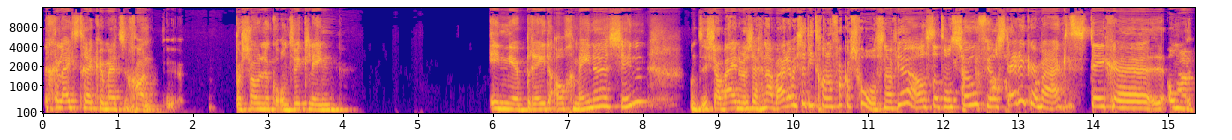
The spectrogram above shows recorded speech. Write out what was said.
gelijk trekken met gewoon persoonlijke ontwikkeling in meer brede algemene zin? Want je zou bijna willen zeggen, nou waarom is dat niet gewoon een vak op school, snap je? Als dat ons ja. zoveel sterker maakt tegen, om te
